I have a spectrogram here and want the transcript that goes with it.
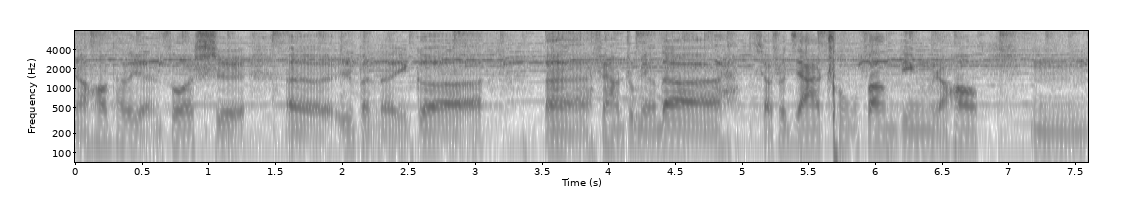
然后它的原作是呃日本的一个呃非常著名的小说家冲方丁，然后嗯。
